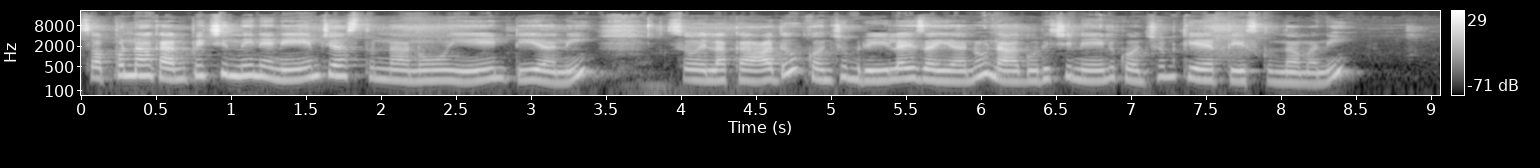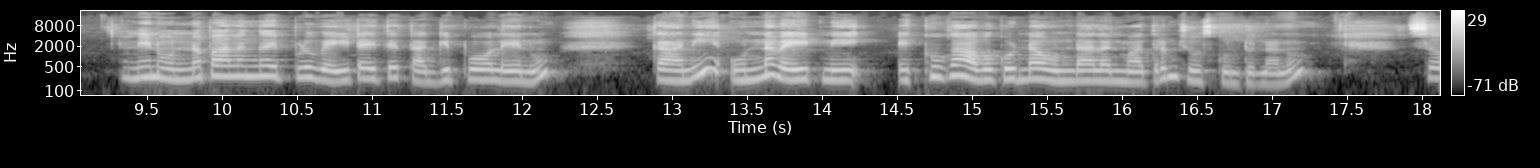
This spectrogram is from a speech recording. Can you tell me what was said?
సో అప్పుడు నాకు అనిపించింది నేను ఏం చేస్తున్నాను ఏంటి అని. సో ఇలా కాదు కొంచెం రియలైజ్ అయ్యాను. నా గురించి నేను కొంచెం కేర్ తీసుకుందామని. నేను ఉన్న పాలంగా ఇప్పుడు వెయిట్ అయితే తగ్గిపోలేను కానీ ఉన్న వెయిట్ని ఎక్కువగా అవ్వకుండా ఉండాలని మాత్రం చూసుకుంటున్నాను. సో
